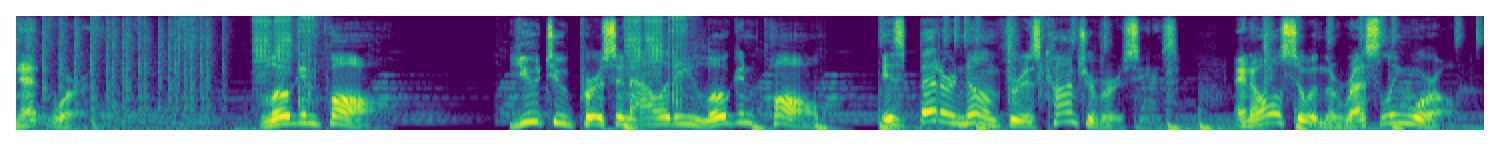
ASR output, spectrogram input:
net worth. Logan Paul YouTube personality Logan Paul is better known for his controversies and also in the wrestling world.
